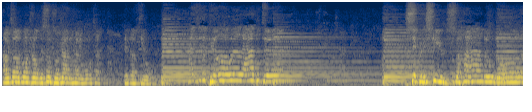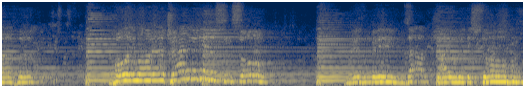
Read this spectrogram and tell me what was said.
I was on control. The song's called Drowning Holy Water. Big love to you all. Hands to the pure will out the dirt. Secret excuse behind a wall I've. Holy water drowning an innocent soul. With the remains of a child at this storm.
